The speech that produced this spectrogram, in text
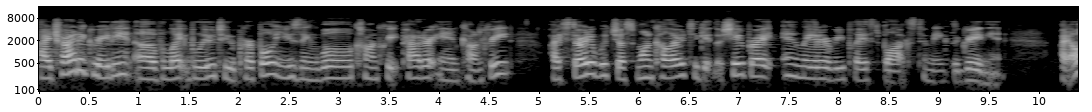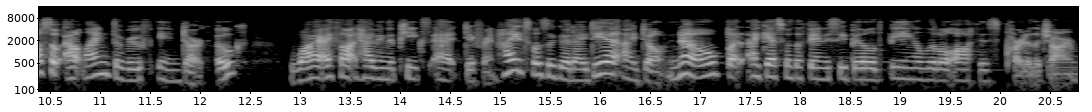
I tried a gradient of light blue to purple using wool, concrete powder, and concrete. I started with just one color to get the shape right and later replaced blocks to make the gradient. I also outlined the roof in dark oak. Why I thought having the peaks at different heights was a good idea, I don't know, but I guess with a fantasy build, being a little off is part of the charm.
